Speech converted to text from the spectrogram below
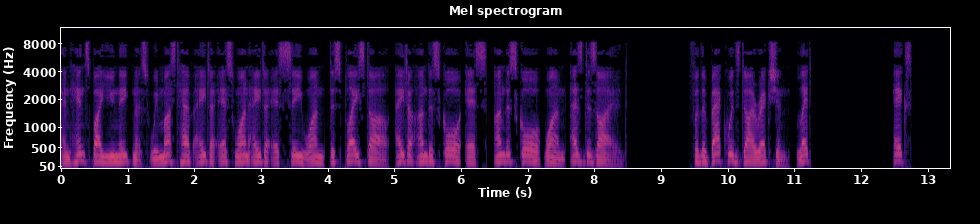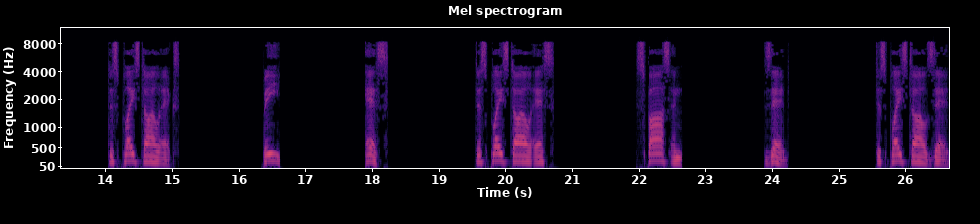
and hence by uniqueness we must have eta s1 eta sc1 display style eta underscore s underscore one as desired. For the backwards direction, let x display style x. B s display style s. Sparse and z display style z.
